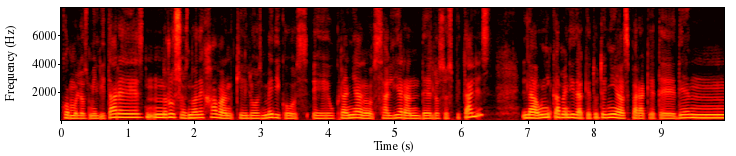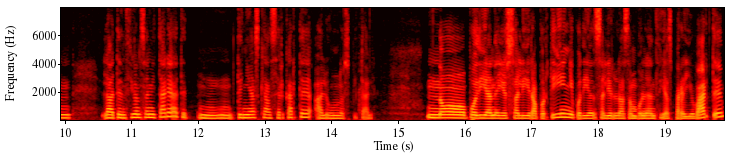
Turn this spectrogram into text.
como los militares rusos no dejaban que los médicos eh, ucranianos salieran de los hospitales, la única medida que tú tenías para que te den la atención sanitaria, mm, tenías que acercarte a un hospital no podían ellos salir a por ti, ni podían salir las ambulancias para llevarte.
